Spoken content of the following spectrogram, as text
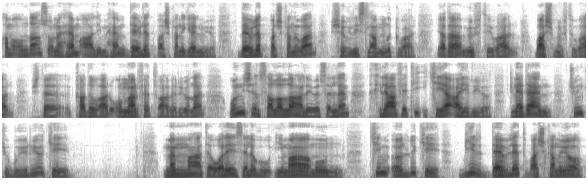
Ama ondan sonra hem alim hem devlet başkanı gelmiyor. Devlet başkanı var, şıgl İslamlık var. Ya da müfti var, baş müfti var, işte kadı var, onlar fetva veriyorlar. Onun için sallallahu aleyhi ve sellem hilafeti ikiye ayırıyor. Neden? Çünkü buyuruyor ki men mate ve leyse imamun kim öldü ki bir devlet başkanı yok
